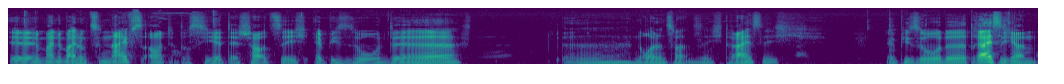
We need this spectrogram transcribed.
äh, meine Meinung zu Knives Out interessiert, der schaut sich Episode äh, 29, 30, Episode 30 an.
